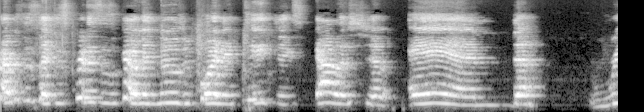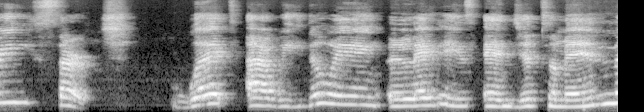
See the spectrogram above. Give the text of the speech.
purposes such as criticism, comment, news reporting, teaching, scholarship, and research. What are we doing, ladies and gentlemen?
